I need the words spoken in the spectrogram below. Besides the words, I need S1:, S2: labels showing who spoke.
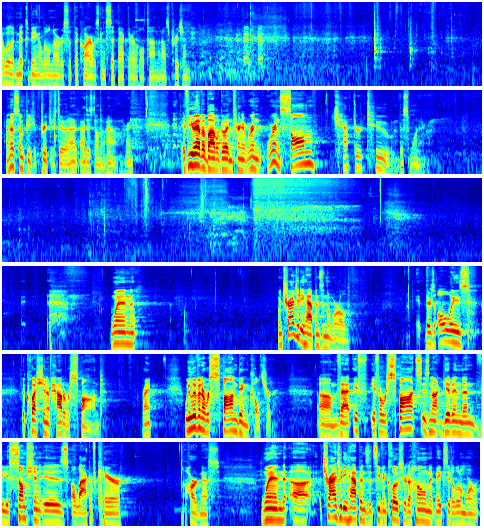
S1: I will admit to being a little nervous that the choir was going to sit back there the whole time that I was preaching. I know some preachers do it. I, I, just don't know how, right? If you have a Bible, go ahead and turn it. We're in, we're in Psalm chapter 2 this morning. When, when tragedy happens in the world, there's always the question of how to respond, right? We live in a responding culture. Um, that if, if a response is not given, then the assumption is a lack of care, a hardness. When uh, tragedy happens that's even closer to home, it makes it a little more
